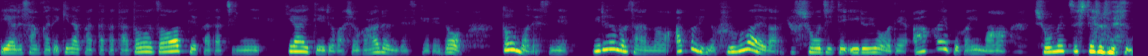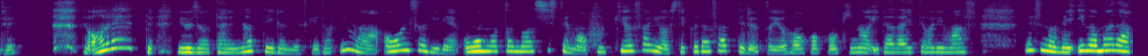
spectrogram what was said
リアル参加できなかった方どうぞっていう形に開いている場所があるんですけれど、どうもですね、ミルームさんのアプリの不具合が生じているようで、アーカイブが今消滅してるんですね。であれっていう状態になっているんですけど、今、大急ぎで大元のシステムを復旧作業してくださってるという報告を昨日いただいております。ですので、今まだ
